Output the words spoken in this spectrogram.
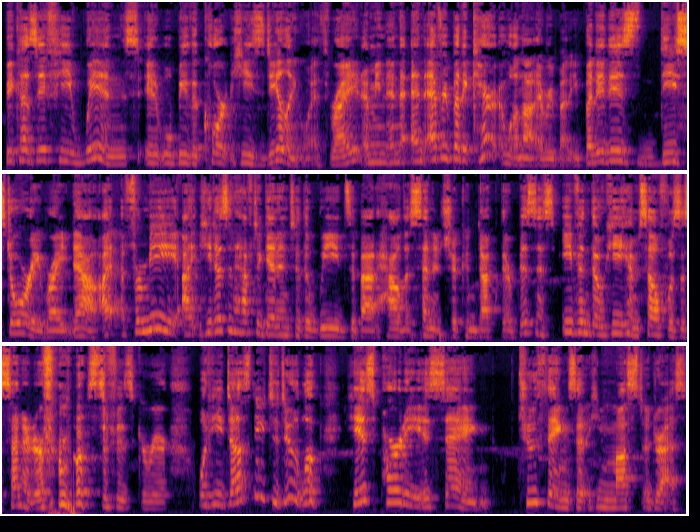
because if he wins, it will be the court he's dealing with, right? I mean, and, and everybody care. Well, not everybody, but it is the story right now. I, for me, I, he doesn't have to get into the weeds about how the Senate should conduct their business, even though he himself was a senator for most of his career. What he does need to do, look, his party is saying two things that he must address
